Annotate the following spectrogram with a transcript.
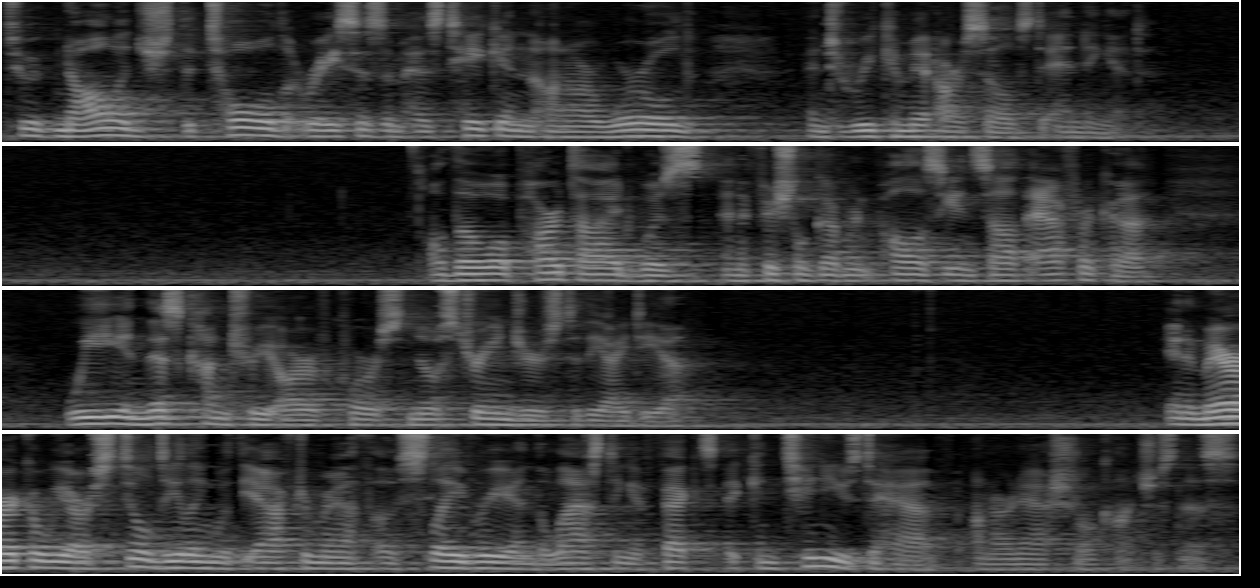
to acknowledge the toll that racism has taken on our world and to recommit ourselves to ending it. Although apartheid was an official government policy in South Africa, we in this country are, of course, no strangers to the idea. In America, we are still dealing with the aftermath of slavery and the lasting effects it continues to have on our national consciousness.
